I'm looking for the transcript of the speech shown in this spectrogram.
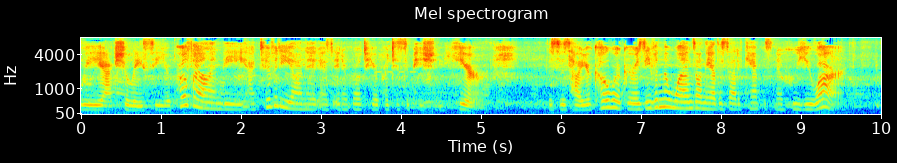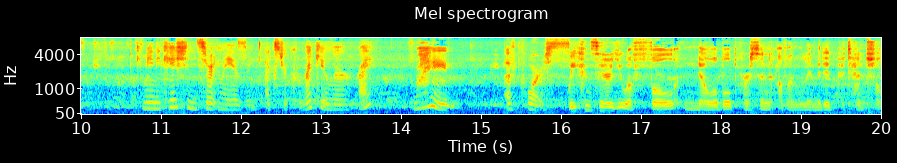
We actually see your profile and the activity on it as integral to your participation here. This is how your coworkers, even the ones on the other side of campus, know who you are. Communication certainly isn't extracurricular, right? Right. Of course. We consider you a full, knowable person of unlimited potential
